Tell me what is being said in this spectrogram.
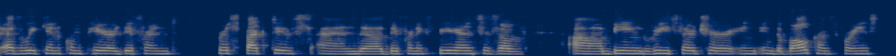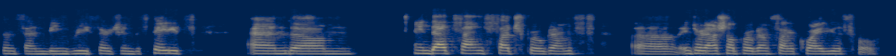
as we can compare different perspectives and uh, different experiences of uh, being researcher in, in the Balkans, for instance, and being research in the States. And um, in that sense, such programs, uh, international programs are quite useful.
